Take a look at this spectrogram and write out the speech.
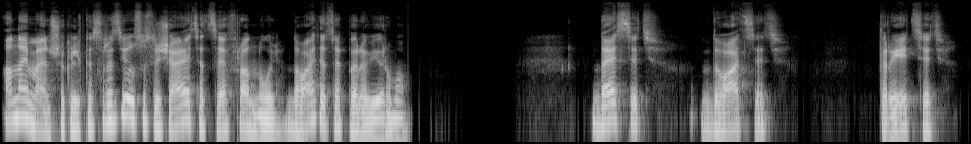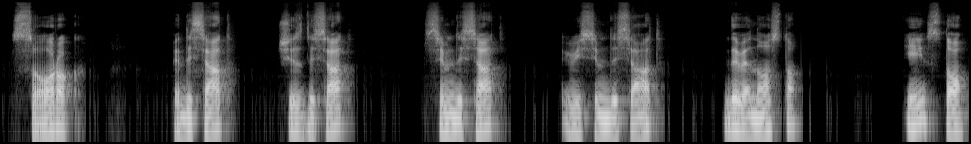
А найменшу кількість разів зустрічається цифра 0. Давайте це перевіримо. 10, 20, 30, 40, 50, 60, 70, 80, 90 і 100.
